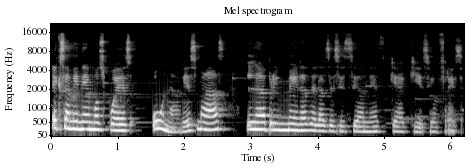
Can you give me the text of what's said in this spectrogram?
Examinemos pues una vez más la primera de las decisiones que aquí se ofrece.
